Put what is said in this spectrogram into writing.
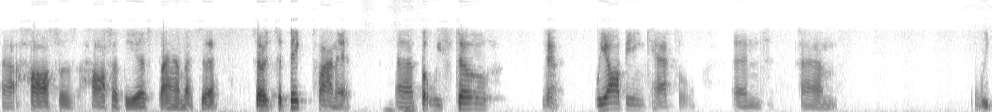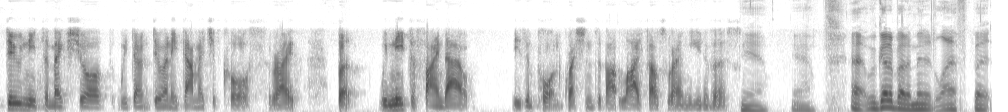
uh, half of half of the Earth's diameter. So it's a big planet, uh, but we still, you know, we are being careful, and um, we do need to make sure that we don't do any damage, of course, right? But we need to find out these important questions about life elsewhere in the universe. Yeah, yeah. Uh, we've got about a minute left, but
